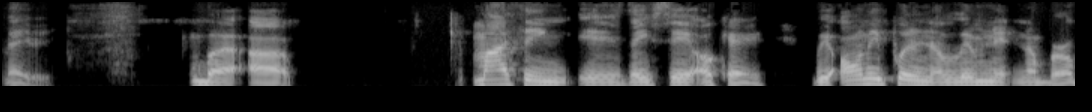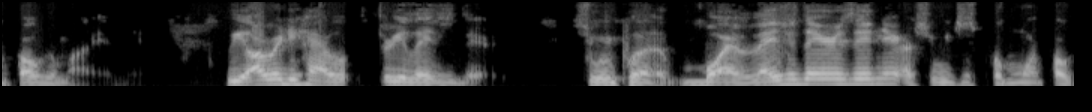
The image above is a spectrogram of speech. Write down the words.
maybe. But uh, my thing is, they said, okay, we only put in a limited number of Pokemon in there. We already have three legendaries. Should we put more legendaries in there, or should we just put more Pokemon?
